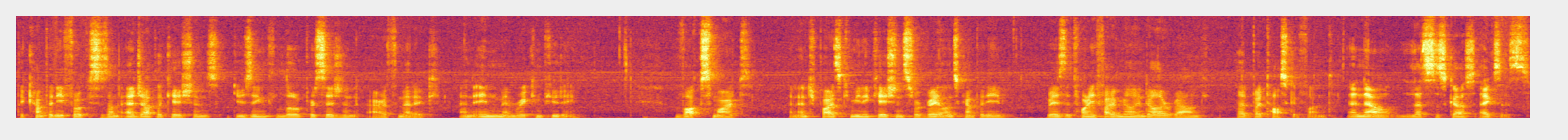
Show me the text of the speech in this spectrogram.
The company focuses on edge applications using low precision arithmetic and in memory computing. VoxSmart, an enterprise communication surveillance company, raised a $25 million round led by Tosca Fund. And now let's discuss exits.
